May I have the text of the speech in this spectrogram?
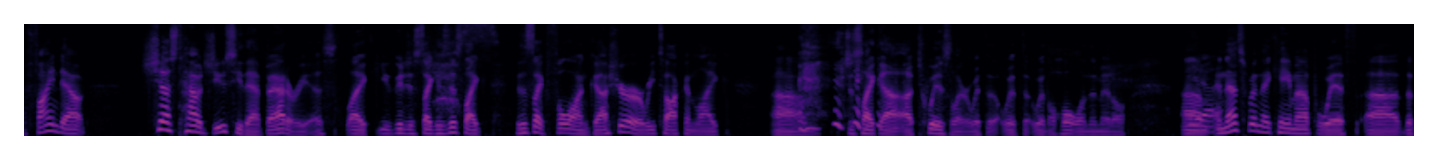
find out just how juicy that battery is. Like you could just like, is this like is this like full on gusher, or are we talking like um, just like a, a Twizzler with a, with with a hole in the middle? Um, Yeah. And that's when they came up with uh, the.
